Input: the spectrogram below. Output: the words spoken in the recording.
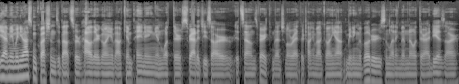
Yeah, I mean, when you ask them questions about sort of how they're going about campaigning and what their strategies are, it sounds very conventional, right? They're talking about going out and meeting the voters and letting them know what their ideas are.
